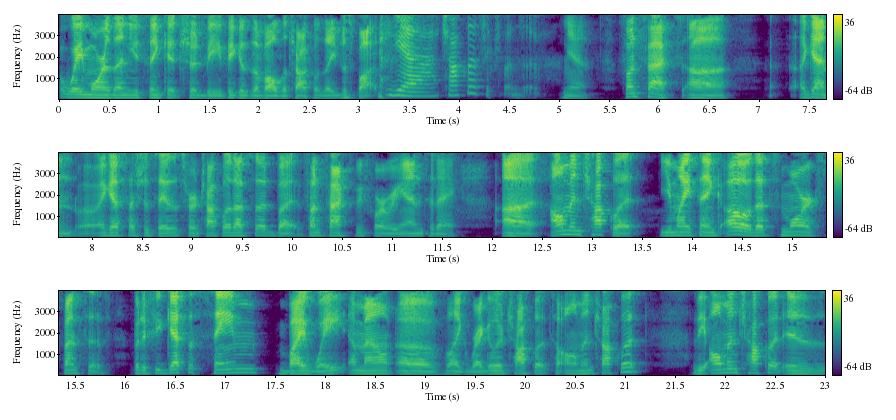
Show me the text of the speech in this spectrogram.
way more than you think it should be because of all the chocolate that you just bought. Yeah, chocolate's expensive. yeah. Fun fact. Uh, again, I guess I should say this for a chocolate episode, but fun fact before we end today: uh, almond chocolate. You might think, oh, that's more expensive, but if you get the same by weight amount of like regular chocolate to almond chocolate, the almond chocolate is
